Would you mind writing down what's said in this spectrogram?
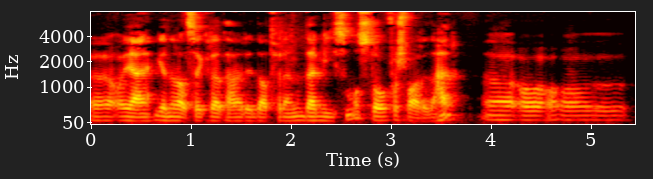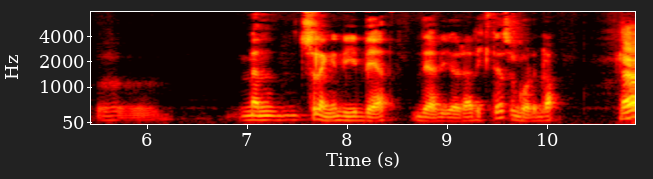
og jeg generalsekretær i Dataforeningen. Det er vi som må stå og forsvare det her. Og, og, og, men så lenge vi vet det vi gjør er riktig, så går det bra. Ja.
